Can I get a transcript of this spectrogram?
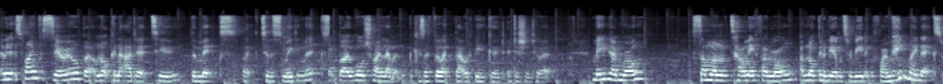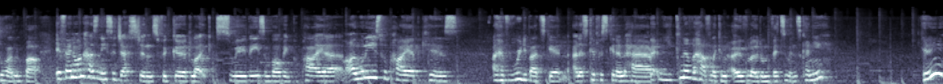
I mean, it's fine for cereal, but I'm not gonna add it to the mix, like to the smoothie mix. But I will try lemon because I feel like that would be a good addition to it. Maybe I'm wrong. Someone tell me if I'm wrong. I'm not gonna be able to read it before I make my next one, but if anyone has any suggestions for good like smoothies involving papaya, I wanna use papaya because I have really bad skin and it's good for skin and hair. And you can never have like an overload on vitamins, can you? Can you?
